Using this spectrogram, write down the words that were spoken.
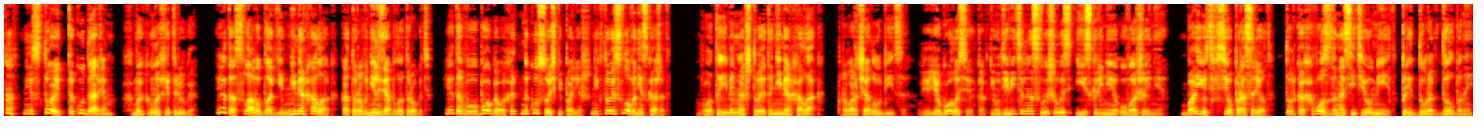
«Ха, не стоит, так удавим», — хмыкнула хитрюга. «Это, слава благим, не мерхалак, которого нельзя было трогать. Этого убогого хоть на кусочки порежь, никто и слова не скажет». «Вот именно, что это не мерхалак», — проворчала убийца. В ее голосе, как неудивительно, слышалось искреннее уважение. «Боюсь, все просрет. Только хвост заносить и умеет, придурок долбанный».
